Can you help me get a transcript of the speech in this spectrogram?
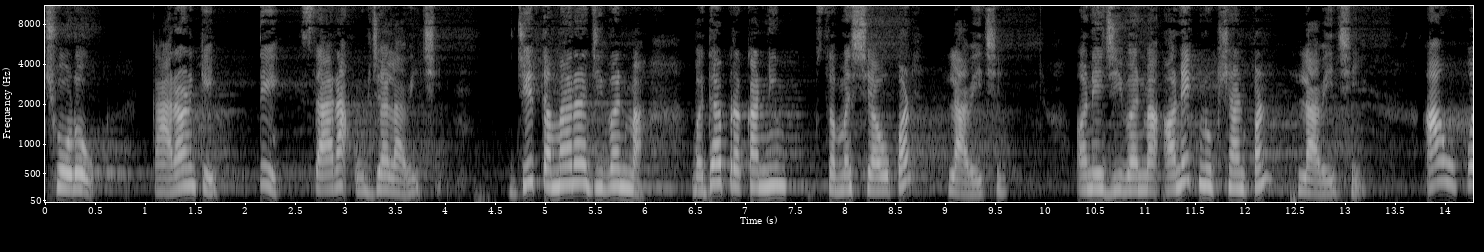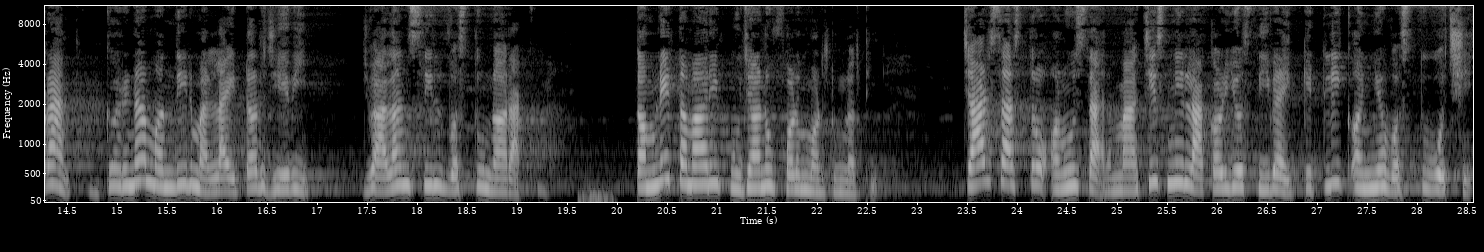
છોડો, કારણ કે તે સારા ઊર્જા લાવે છે, જે તમારા જીવનમાં બધા પ્રકારની સમસ્યાઓ પણ લાવે છે અને જીવનમાં અનેક નુકસાન પણ લાવે છે. આ ઉપરાંત, ઘરના મંદિરમાં લાઇટર જેવી જ્વાલનશીલ વસ્તુ ન રાખવી તમને તમારી પૂજાનું ફળ મળતું નથી. ચાર શાસ્ત્રો અનુસાર, માચિસની લાકડીઓ સિવાય કેટલીક અન્ય વસ્તુઓ છે.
